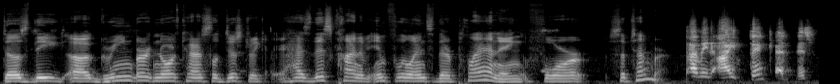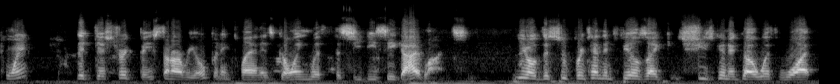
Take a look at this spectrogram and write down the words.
does the uh, Greenburgh North Castle district has this kind of influence their planning for September? I mean, I think at this point, the district, based on our reopening plan, is going with the CDC guidelines. You know, the superintendent feels like she's going to go with what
